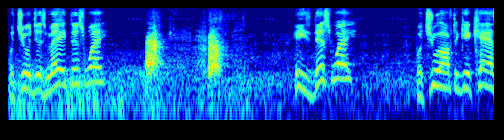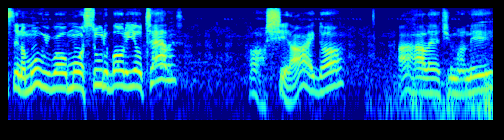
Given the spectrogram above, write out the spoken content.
but you're just made this way? He's this way, but you have to get cast in a movie role more suitable to your talents? Oh, shit, all right, dog. I'll holler at you, my nigga.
